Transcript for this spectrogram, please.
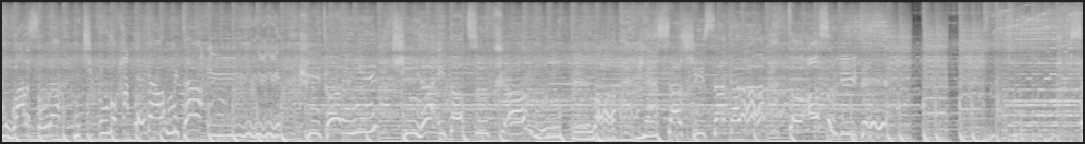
壊れそうな夢中の果てが見たい。一人にしないと掴む手は優しさから遠すぎて。全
